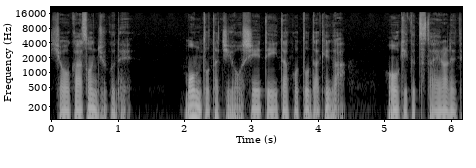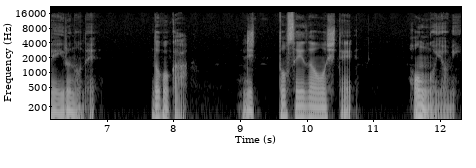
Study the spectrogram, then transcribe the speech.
松下村塾で門徒たちを教えていたことだけが大きく伝えられているので、どこかじっと正座をして本を読み、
